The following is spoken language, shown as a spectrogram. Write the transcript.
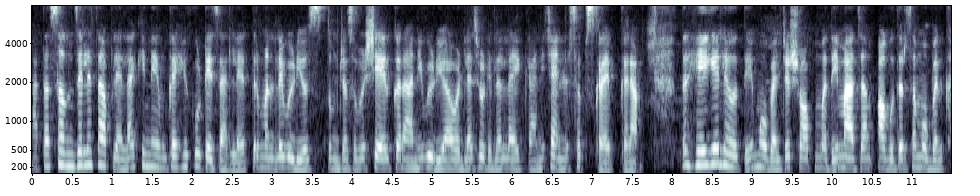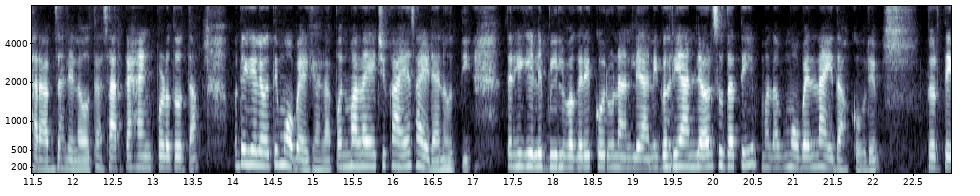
आता समजेलच आपल्याला की नेमकं हे कुठे चाललं आहे तर म्हणलं व्हिडिओज तुमच्यासोबत शेअर करा आणि व्हिडिओ आवडल्यास व्हिडिओला लाईक आणि चॅनल सबस्क्राईब करा. तर हे गेले होते मोबाईलच्या शॉपमध्ये. माझा अगोदरचा मोबाईल खराब झालेला होता. सारखा हँग पडत होता. मग ते गेले होते मोबाईल घ्यायला. पण मला याची कायच आयडिया नव्हती. तर हे गेले बिल वगैरे करून आणले आणि घरी आणल्यावर सुद्धा ते मला मोबाईल नाही दाखवले. तर ते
